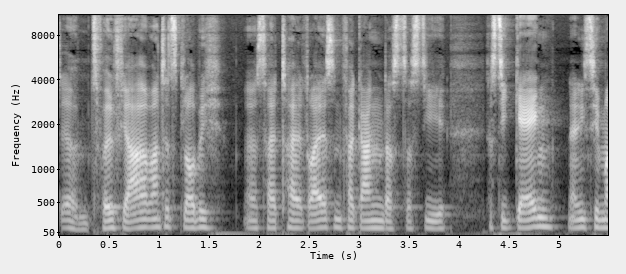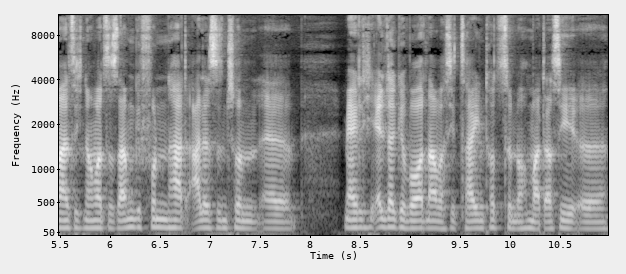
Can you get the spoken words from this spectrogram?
ähm, zwölf Jahre waren es jetzt, glaube ich, äh, seit Teil 3 sind vergangen, dass, dass, die, dass die Gang, nenne ich sie mal, sich nochmal zusammengefunden hat. Alle sind schon äh, merklich älter geworden, aber sie zeigen trotzdem nochmal, dass sie, äh,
